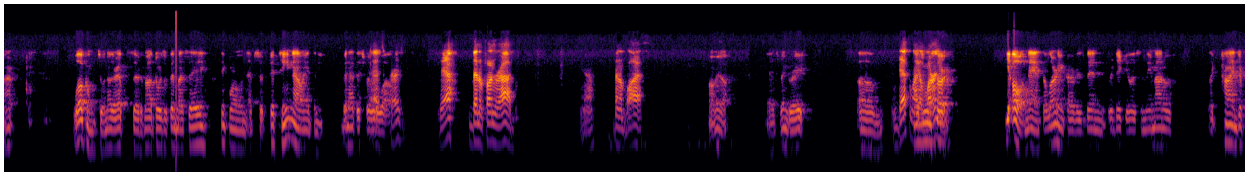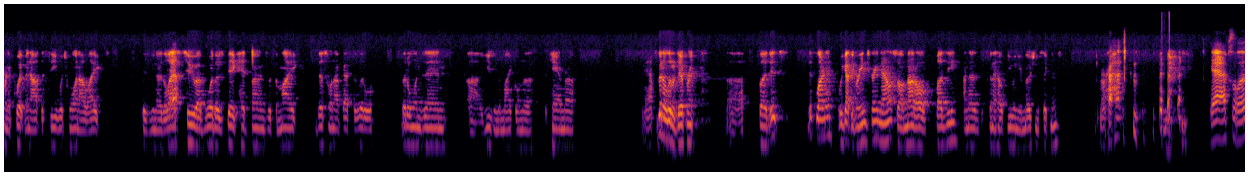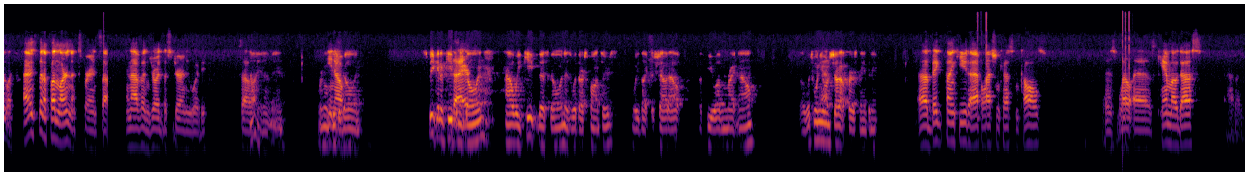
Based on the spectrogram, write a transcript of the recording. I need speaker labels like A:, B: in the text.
A: All right. Welcome to another episode of Outdoors with MSA. I think we're on episode 15 now, Anthony. Been at this for a
B: That's
A: little while.
B: crazy. Yeah, been a fun ride. Yeah, been a blast.
A: Oh yeah, yeah, it's been great. Um,
B: Definitely a
A: do you want to
B: learning.
A: start? Yeah. Oh man, the learning curve has been ridiculous, and the amount of like trying different equipment out to see which one I liked. Because you know the last two I've wore those big headphones with the mic. This one I've got the little little ones in, uh, using the mic on the, the camera.
B: Yeah,
A: it's been a little different, uh, but it's it's learning. We got the green screen now, so I'm not all fuzzy. I know it's going to help you in your motion sickness.
B: right. yeah, absolutely. It's been a fun learning experience, though, and I've enjoyed this journey with you. So,
A: Oh yeah, man. We're gonna keep
B: know,
A: it going. Speaking of keeping
B: the
A: it going, how we keep this going is with our sponsors. We'd like to shout out a few of them right now. Uh, which one you want to shout out first, Anthony?
B: a big thank you to Appalachian Custom Calls, as well as Camo Dust out of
